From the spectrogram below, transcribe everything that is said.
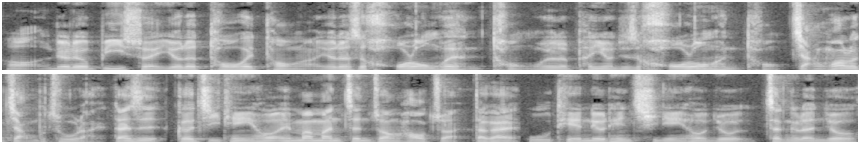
哦，流流鼻水，有的头会痛啊，有的是喉咙会很痛。我有的朋友就是喉咙很痛，讲话都讲不出来。但是隔几天以后，哎，慢慢症状好转，大概五天六天。七天以后你，就整个人就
